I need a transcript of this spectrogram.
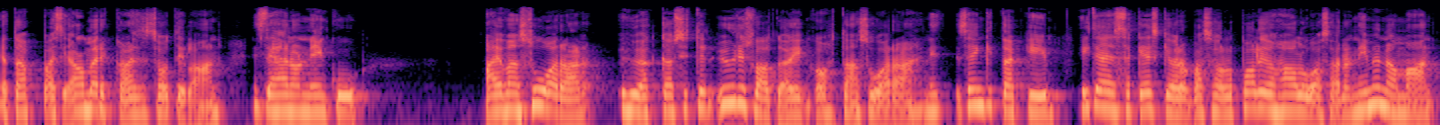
ja tappaisi amerikkalaisen sotilaan, niin sehän on niin kuin aivan suoraan hyökkäys sitten Yhdysvaltojakin kohtaan suoraan. Niin senkin takia itäisessä Keski-Euroopassa on ollut paljon halua saada nimenomaan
